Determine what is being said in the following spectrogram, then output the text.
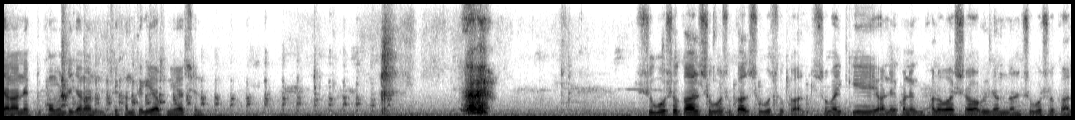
জানান, একটু কমেন্টে জানান যেখান থেকে আপনি আছেন। শুভ সকাল শুভ সকাল শুভ সকাল। সবাইকে অনেক অনেক ভালোবাসা, অভিনন্দন, শুভ সকাল।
